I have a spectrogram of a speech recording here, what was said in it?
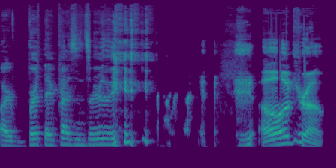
our birthday presents early. Old Trump.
